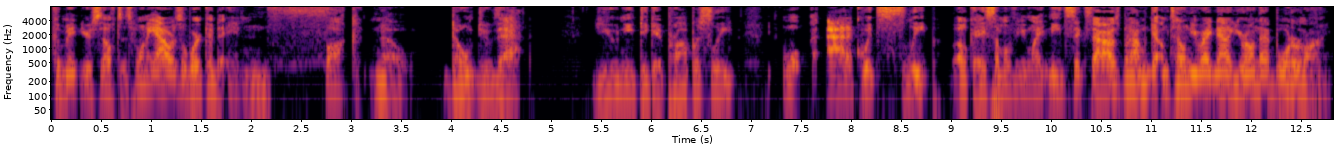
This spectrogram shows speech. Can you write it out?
commit yourself to 20 hours of work a day. And fuck no. Don't do that. You need to get proper sleep. Well, adequate sleep. Okay. Some of you might need six hours, but I'm, I'm telling you right now, you're on that borderline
